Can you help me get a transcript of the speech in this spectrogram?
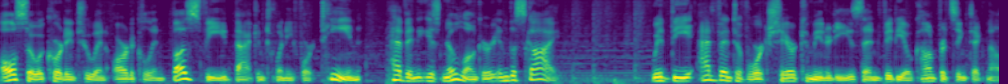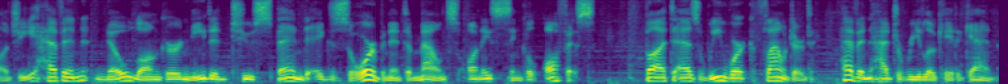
Also, according to an article in BuzzFeed back in 2014, heaven is no longer in the sky. With the advent of work share communities and video conferencing technology, Heaven no longer needed to spend exorbitant amounts on a single office. But as WeWork floundered, Heaven had to relocate again.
